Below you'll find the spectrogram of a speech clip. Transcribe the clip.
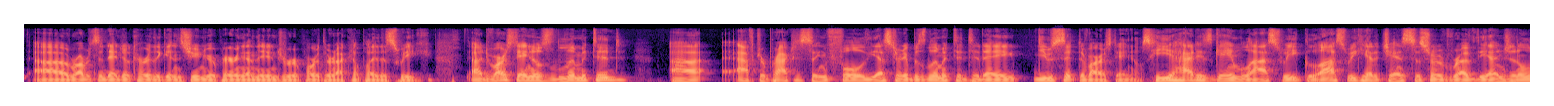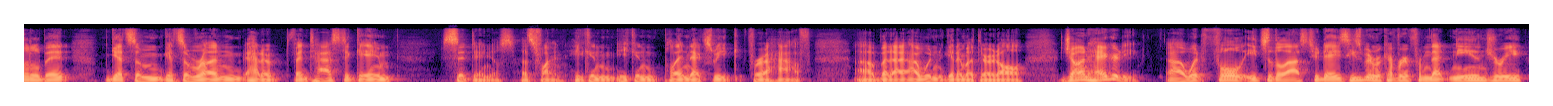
Uh, Robertson Daniel Kurleigh, the Gittens Jr. appearing on the injury report. They're not going to play this week. Uh, DaVaris Daniels limited uh, after practicing full yesterday, was limited today. You sit DaVaris Daniels. He had his game last week. Last week he had a chance to sort of rev the engine a little bit, get some get some run. Had a fantastic game sit Daniels. That's fine. He can he can play next week for a half, uh, but I, I, wouldn't get him out there at all. John Haggerty uh, went full each of the last two days. He's been recovering from that knee injury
